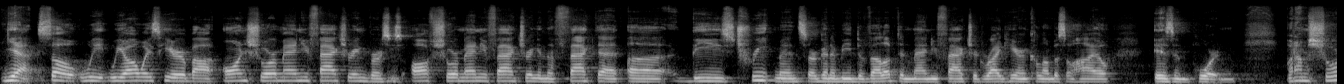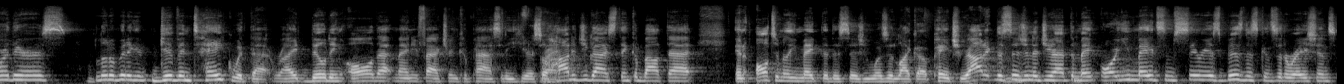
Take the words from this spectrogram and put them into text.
Yeah, so we, we always hear about onshore manufacturing versus offshore manufacturing, and the fact that uh, these treatments are going to be developed and manufactured right here in Columbus, Ohio, is important. But I'm sure there's a little bit of give and take with that, right? Building all that manufacturing capacity here. So, right. how did you guys think about that and ultimately make the decision? Was it like a patriotic decision that you had to make, or you made some serious business considerations?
